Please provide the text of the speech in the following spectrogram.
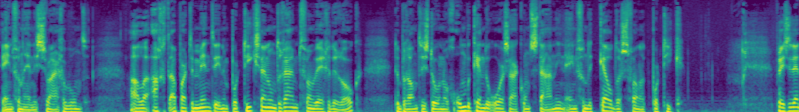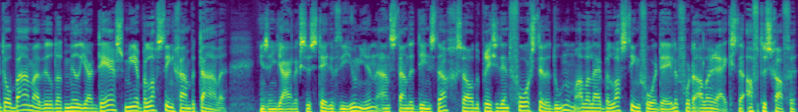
Een van hen is zwaar gewond. Alle acht appartementen in een portiek zijn ontruimd vanwege de rook. De brand is door nog onbekende oorzaak ontstaan in een van de kelders van het portiek. President Obama wil dat miljardairs meer belasting gaan betalen. In zijn jaarlijkse State of the Union aanstaande dinsdag zal de president voorstellen doen om allerlei belastingvoordelen voor de allerrijkste af te schaffen.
